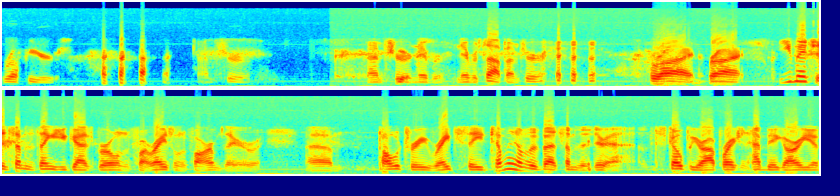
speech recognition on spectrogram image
rough years. I'm sure. I'm sure. Never never stop. I'm sure. right, right. You mentioned some of the things you guys grow on the farm, raise on the farm there, um, poultry, rapeseed. Tell me a little bit about some of the uh, scope of your operation. How big are you?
